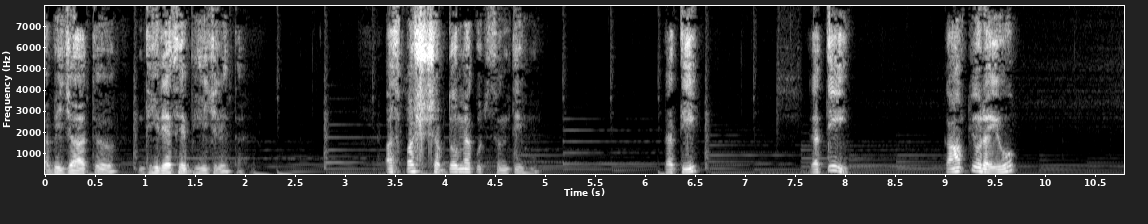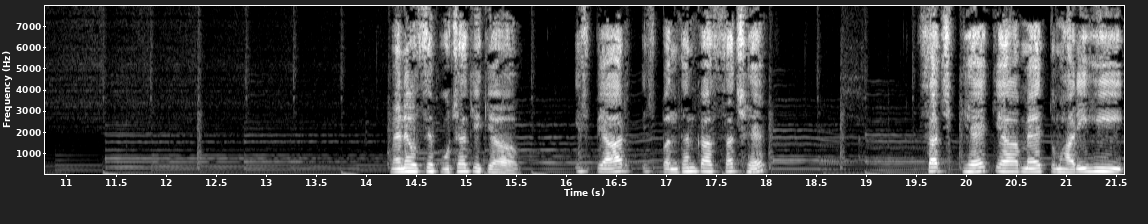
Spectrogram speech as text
अभिजात धीरे से भीज लेता है। अस्पष्ट शब्दों में कुछ सुनती हूँ। रति? रति काँप क्यों रही हो? मैंने उससे पूछा कि क्या इस प्यार, इस बंधन का सच है? सच है, क्या मैं तुम्हारी ही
